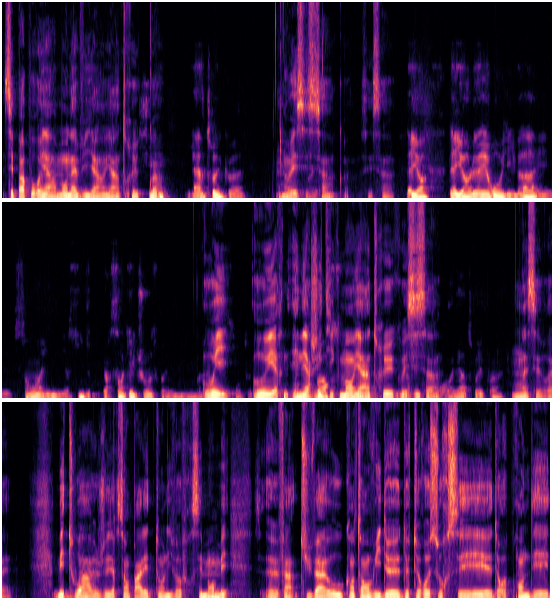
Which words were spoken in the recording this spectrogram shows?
C'est pas pour rien, à mon avis, hein, il y a un truc, quoi. Il y a un truc, ouais. Oui, c'est Ouais. ça, quoi. C'est ça. D'ailleurs, d'ailleurs, le héros, il y va et il sent, il, il ressent quelque chose, quoi. Il- voilà, Oui, oui, énergétiquement, il y a un truc, oui, c'est ça. Il y a un truc, quoi. Ouais, c'est vrai. Mais toi, je veux dire, sans parler de ton livre forcément, mais euh, tu vas où quand tu as envie de, te ressourcer, de reprendre des,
